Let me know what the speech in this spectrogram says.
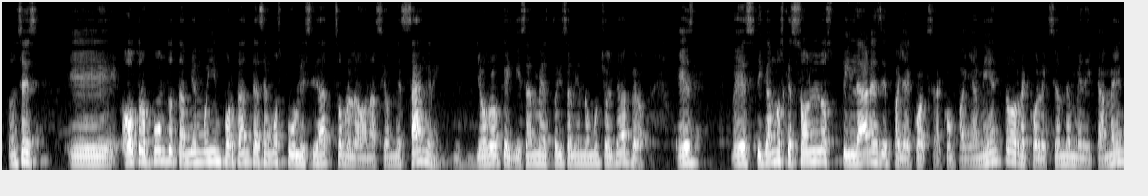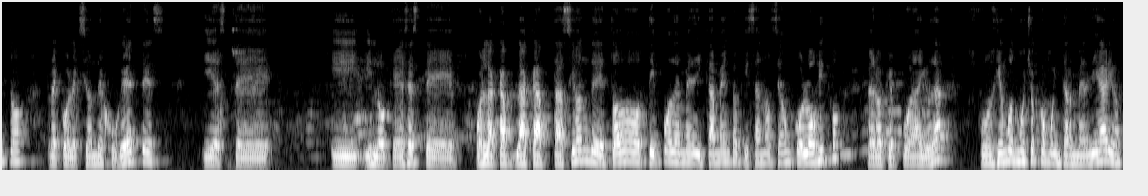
Entonces, eh, otro punto también muy importante, hacemos publicidad sobre la donación de sangre. Yo creo que quizás me estoy saliendo mucho del tema, pero es, es, digamos que son los pilares de Payacuax, acompañamiento, recolección de medicamento, recolección de juguetes y este y, y lo que es este pues la, la, captación de todo tipo de medicamento, quizá no sea oncológico, pero que pueda ayudar. Fungimos mucho como intermediario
